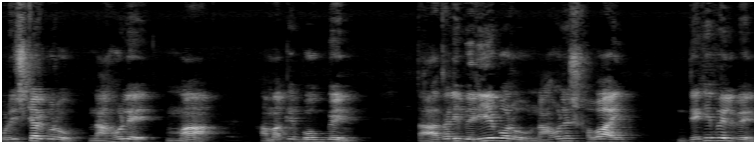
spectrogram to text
পরিষ্কার করো, না হলে মা আমাকে বকবেন। তাড়াতাড়ি বেরিয়ে পড়ো, না হলে সবাই দেখে ফেলবেন।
